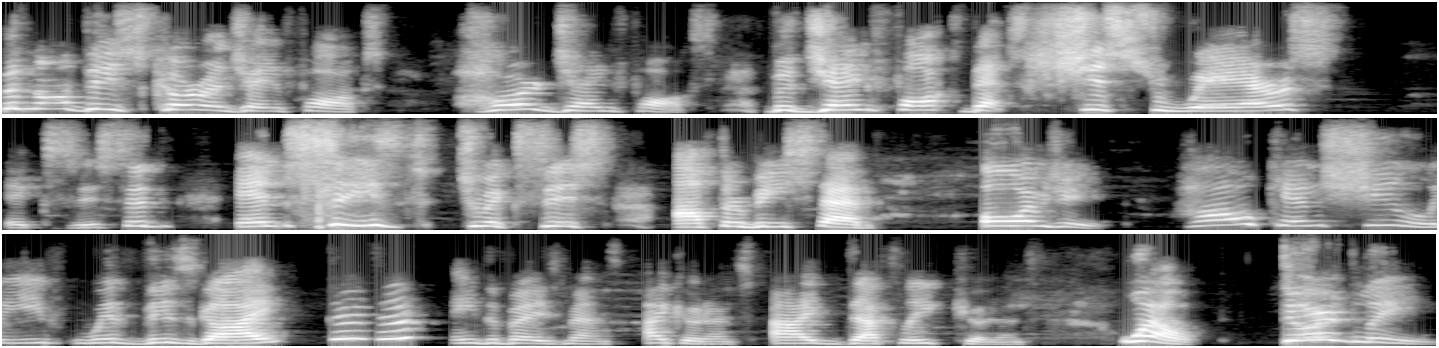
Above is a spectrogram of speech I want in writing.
but not this current Jane Fox. Her Jane Fox, the Jane Fox that she swears existed and ceased to exist after being stabbed. OMG, how can she live with this guy in the basement? I couldn't. I definitely couldn't. Well, thirdly,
